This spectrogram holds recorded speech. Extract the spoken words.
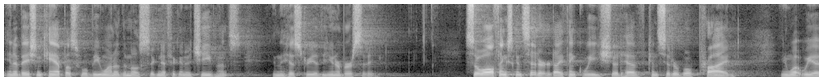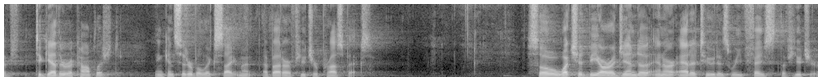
Innovation Campus will be one of the most significant achievements in the history of the university. So, all things considered, I think we should have considerable pride in what we have together accomplished and considerable excitement about our future prospects. So, what should be our agenda and our attitude as we face the future?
